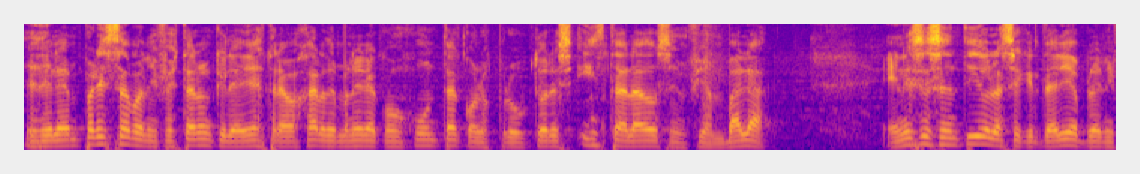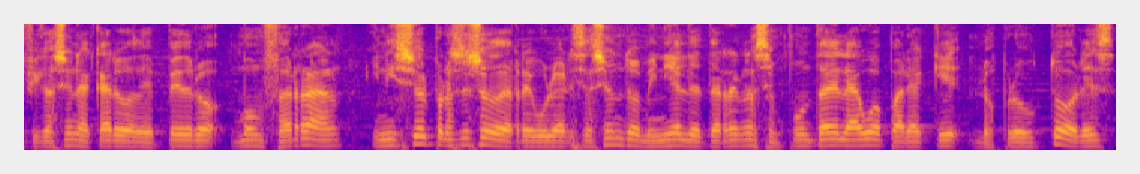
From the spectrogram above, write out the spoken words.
Desde la empresa manifestaron que la idea es trabajar de manera conjunta con los productores instalados en Fiambalá. En ese sentido, la Secretaría de Planificación a cargo de Pedro Monferrán inició el proceso de regularización dominial de terrenos en Punta del Agua para que los productores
